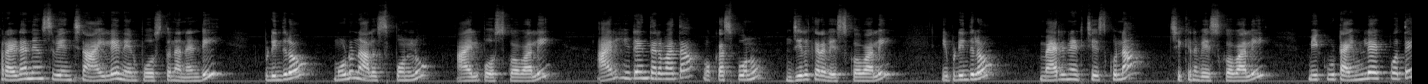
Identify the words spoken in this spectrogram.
ఫ్రైడ్ ఆనియన్స్ వేయించిన ఆయిలే నేను పోస్తున్నానండి. ఇప్పుడు ఇందులో మూడు నాలుగు స్పూన్లు ఆయిల్ పోసుకోవాలి. ఆయిల్ హీట్ అయిన తర్వాత ఒక స్పూను జీలకర్ర వేసుకోవాలి. ఇప్పుడు ఇందులో మ్యారినేట్ చేసుకున్న చికెన్ వేసుకోవాలి. మీకు టైం లేకపోతే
